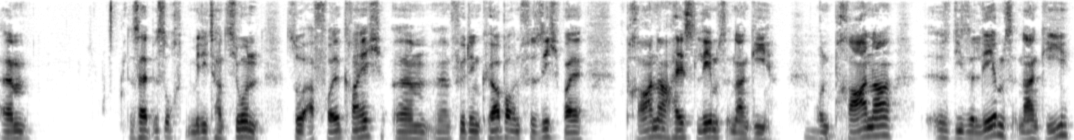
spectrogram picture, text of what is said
Ähm, deshalb ist auch Meditation so erfolgreich ähm, äh, für den Körper und für sich, weil Prana heißt Lebensenergie. Mhm. Und Prana äh, diese Lebensenergie,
